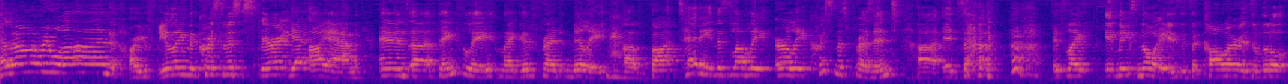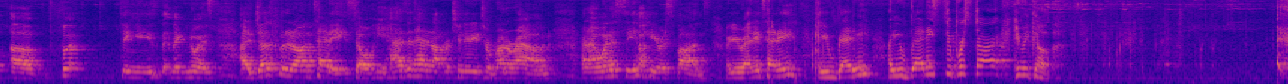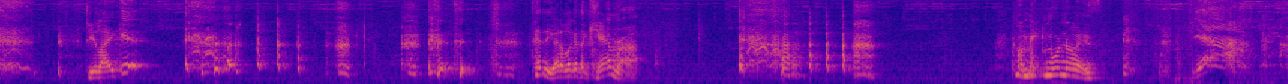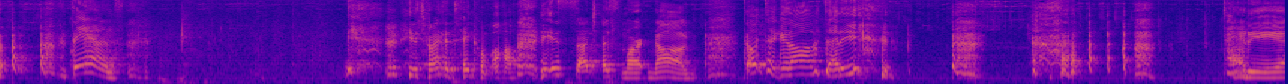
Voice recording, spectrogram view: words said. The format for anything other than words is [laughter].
Hello everyone! Are you feeling the Christmas spirit? Yet I am. And uh, thankfully, my good friend Millie uh, bought Teddy this lovely early Christmas present. Uh, it's [laughs] it's like, it makes noise. It's a collar, it's a little uh, foot thingies that make noise. I just put it on Teddy, so he hasn't had an opportunity to run around and I want to see how he responds. Are you ready, Teddy? Are you ready? Are you ready, superstar? Here we go. [laughs] Do you like it? [laughs] Teddy, you gotta look at the camera. [laughs] Come on, make more noise. Yeah! Dance! [laughs] He's trying to take them off. He is such a smart dog. Don't take it off, Teddy. [laughs] Teddy.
